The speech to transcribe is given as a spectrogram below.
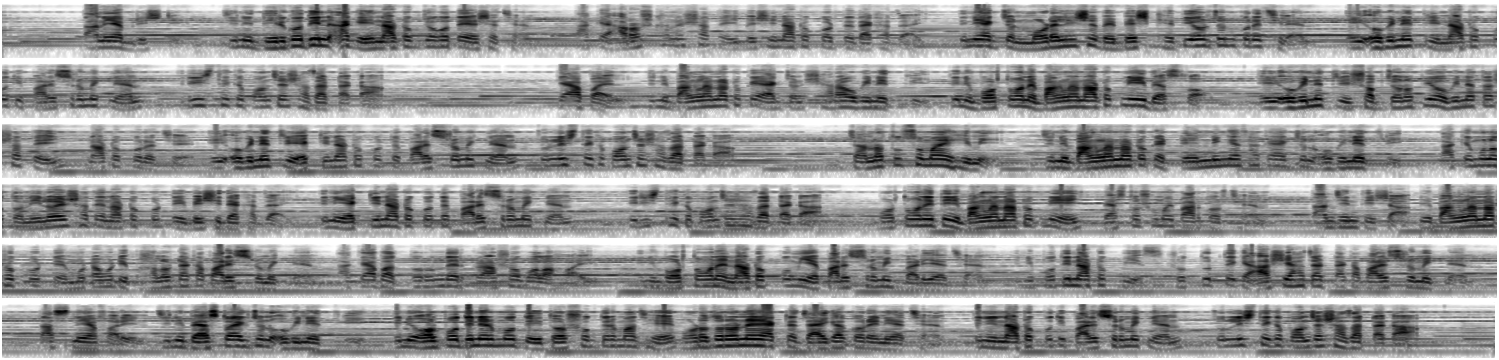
তানিয়া বৃষ্টি, যিনি দীর্ঘদিন আগে নাটক জগতে এসেছেন তাকে আরশ খানের সাথেই বেশি নাটক করতে দেখা যায়। তিনি একজন মডেল হিসেবে বেশ খ্যাতি অর্জন করেছিলেন। এই অভিনেত্রী নাটক প্রতি পারিশ্রমিক নেন ত্রিশ থেকে পঞ্চাশ হাজার টাকা। কেয়া পায়েল তিনি বাংলা নাটকে একজন সেরা অভিনেত্রী। তিনি বর্তমানে বাংলা নাটক নিয়েই ব্যস্ত। এই অভিনেত্রী সব জনপ্রিয় অভিনেতার সাথেই নাটক করেছে। এই অভিনেত্রী একটি নাটক করতে পারিশ্রমিক নেন চল্লিশ থেকে পঞ্চাশ হাজার টাকা। জান্নাতুল সোমায় হিমি, যিনি বাংলা নাটকে ট্রেন্ডিংয়ে থাকা একজন অভিনেত্রী। তাকে মূলত নিলয়ের সাথে নাটক করতেই বেশি দেখা যায়। তিনি একটি নাটক করতে পারিশ্রমিক নেন তিরিশ থেকে পঞ্চাশ হাজার টাকা। বর্তমানে তিনি বাংলা নাটক নিয়েই ব্যস্ত সময় পার করছেন। তানজিন তিশা, তিনি বাংলা নাটক করতে মোটামুটি ভালো টাকা পারিশ্রমিক নেন। তাকে আবার তরুণদের ক্রাশও বলা হয়। তিনি বর্তমানে নাটক কমিয়ে পারিশ্রমিক বাড়িয়েছেন। তিনি প্রতি নাটক পিস সত্তর থেকে আশি হাজার টাকা পারিশ্রমিক নেন। তাসনিয়া ফারিন, যিনি ব্যস্ত একজন অভিনেত্রী। তিনি অল্প দিনের মধ্যেই দর্শকদের মাঝে বড় ধরনের একটা জায়গা করে নিয়েছেন। তিনি নাটক প্রতি পারিশ্রমিক নেন চল্লিশ থেকে পঞ্চাশ হাজার টাকা।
